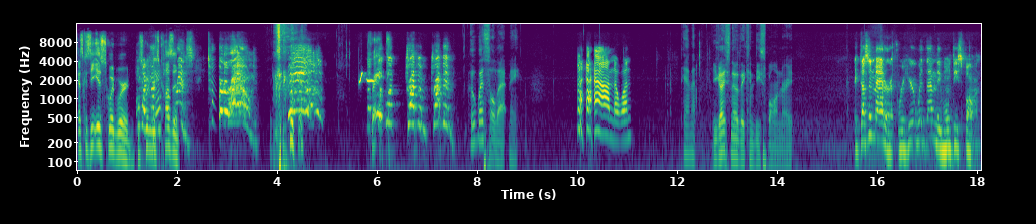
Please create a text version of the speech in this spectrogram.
That's because he is Squidward. Oh He's my god, Squidward's it's cousin. friends. Turn around. Ah! look, look, look. Trap him. Trap him. Who whistled at me? no one. Damn it! You guys know they can despawn, right? It doesn't matter. If we're here with them, they won't despawn.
